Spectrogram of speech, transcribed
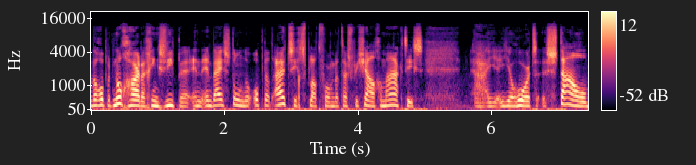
waarop het nog harder ging zwiepen. En, en wij stonden op dat uitzichtsplatform dat daar speciaal gemaakt is. Ja, je, je, hoort staal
